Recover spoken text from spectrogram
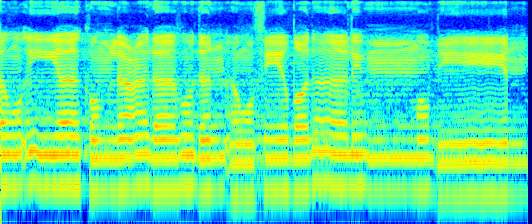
أو اياكم لعلى هدى أو في ضلال مبين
